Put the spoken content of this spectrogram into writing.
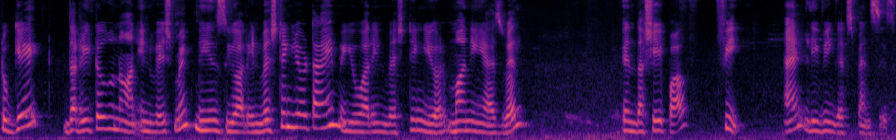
to get the return on investment means you are investing your time, you are investing your money as well in the shape of fee and living expenses.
